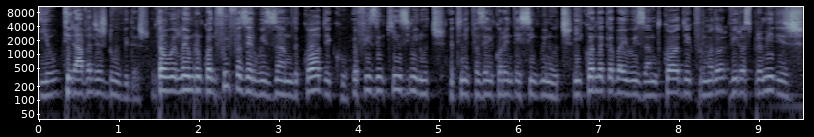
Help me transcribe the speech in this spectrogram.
e eu tirava-lhe as dúvidas. Então eu lembro-me quando fui fazer o exame de código, eu fiz em 15 minutos. Eu tinha que fazer em 45 minutos. E quando acabei o exame de código, o formador virou-se para mim e diz:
